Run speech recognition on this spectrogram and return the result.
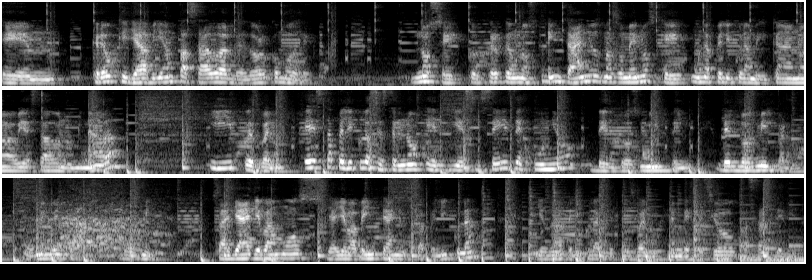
em, creo que ya habían pasado alrededor como de no sé, creo que unos 30 años más o menos que una película mexicana no había estado nominada. Y pues bueno, esta película se estrenó el 16 de junio del 2020, del 2000, perdón, 2020, 2000. O sea, ya llevamos, ya lleva 20 años esta película y es una película que pues bueno, envejeció bastante bien.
